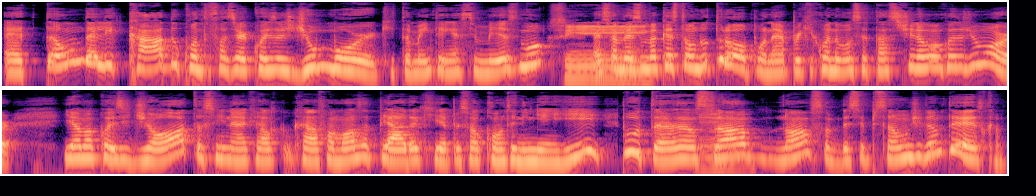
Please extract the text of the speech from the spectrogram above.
é tão delicado quanto fazer coisas de humor, que também tem esse mesmo, Sim. essa mesma questão do tropo, né? Porque quando você tá assistindo alguma coisa de humor e é uma coisa idiota, assim, né? Aquela, aquela famosa piada que a pessoa conta e ninguém ri, puta, é só, uhum. nossa, decepção gigantesca.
